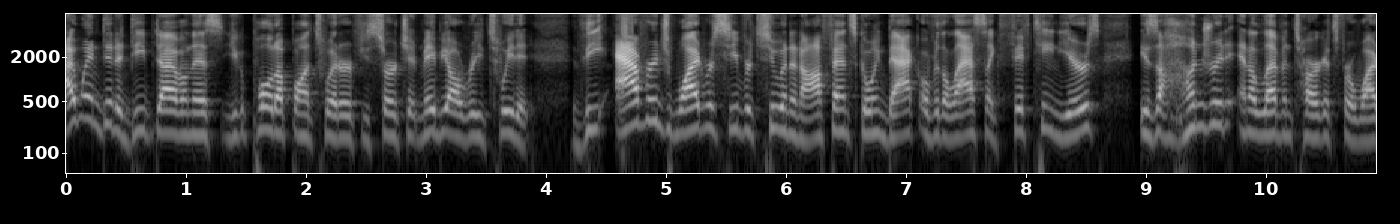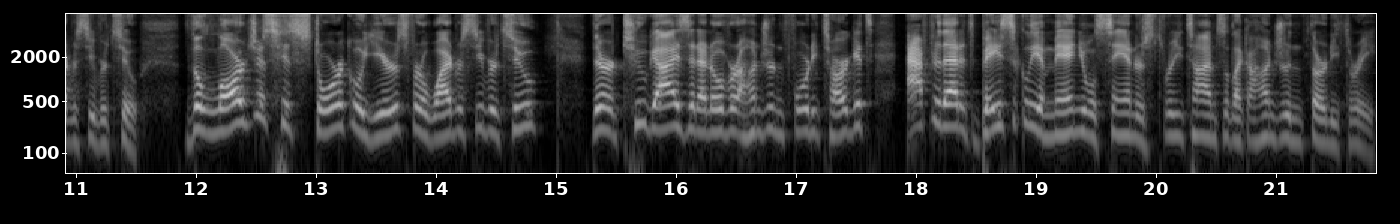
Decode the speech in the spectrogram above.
I went and did a deep dive on this. You can pull it up on Twitter if you search it. Maybe I'll retweet it. The average wide receiver two in an offense going back over the last like 15 years is 111 targets for a wide receiver two. The largest historical years for a wide receiver two, there are two guys that had over 140 targets. After that, it's basically Emmanuel Sanders three times with like 133.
